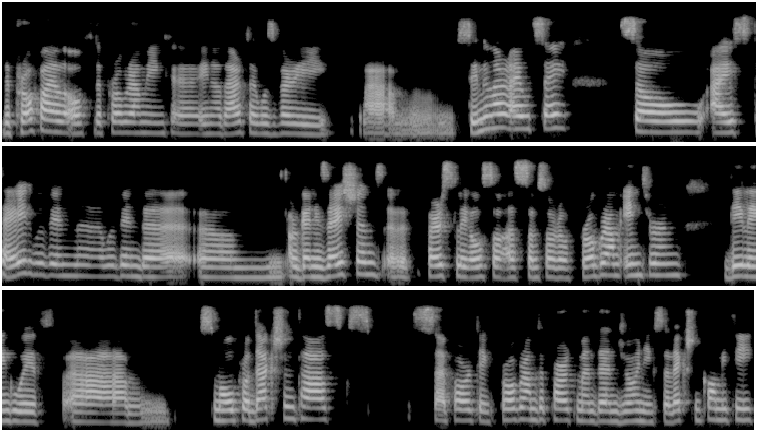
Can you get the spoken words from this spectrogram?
the profile of the programming uh, in Ad Arte was very um, similar, I would say. So I stayed within uh, within the um, organizations. Uh, firstly, also as some sort of program intern, dealing with um, small production tasks, supporting program department, then joining selection committee,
